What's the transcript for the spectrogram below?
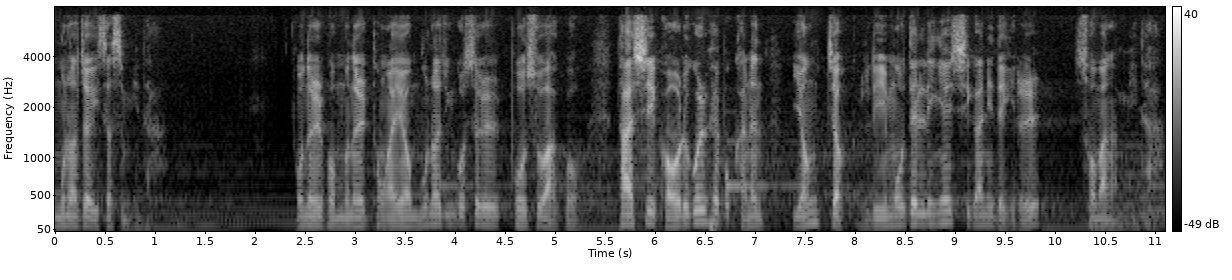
무너져 있었습니다. 오늘 본문을 통하여 무너진 곳을 보수하고 다시 거룩을 회복하는 영적 리모델링의 시간이 되기를 소망합니다.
